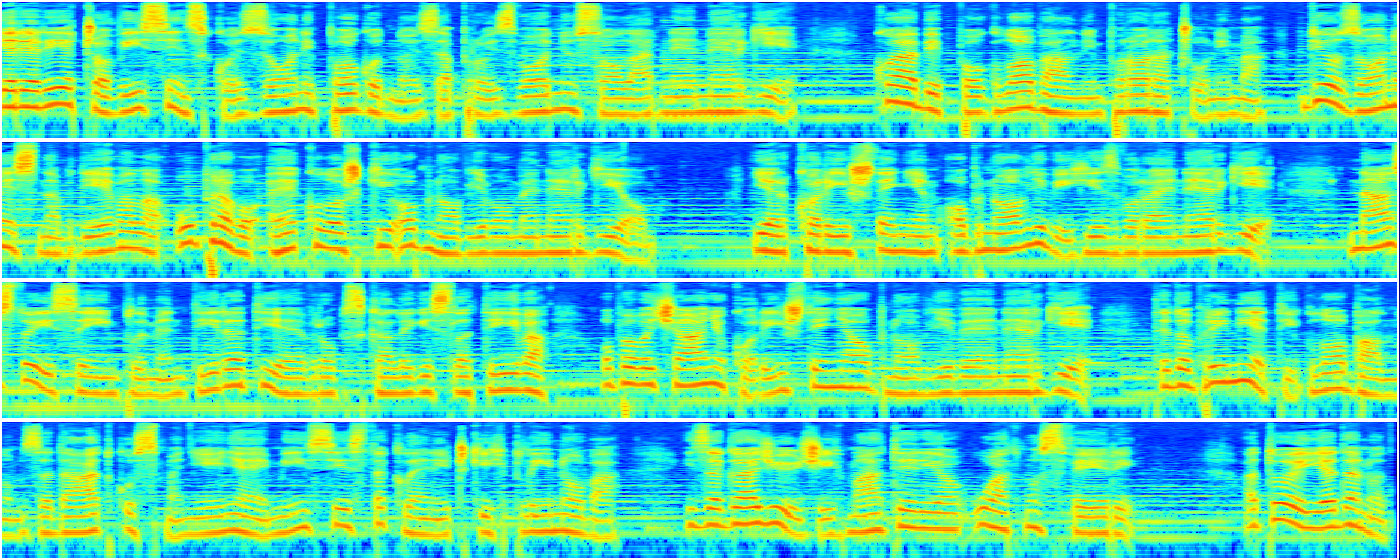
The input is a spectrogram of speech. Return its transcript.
jer je riječ o visinskoj zoni pogodnoj za proizvodnju solarne energije, koja bi po globalnim proračunima dio zone snabdjevala upravo ekološki obnovljivom energijom jer korištenjem obnovljivih izvora energije nastoji se implementirati evropska legislativa o povećanju korištenja obnovljive energije te doprinijeti globalnom zadatku smanjenja emisije stakleničkih plinova i zagađujućih materija u atmosferi, a to je jedan od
